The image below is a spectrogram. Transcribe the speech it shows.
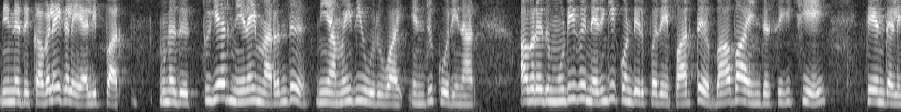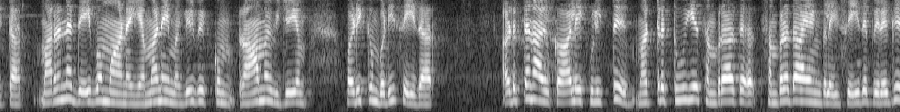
நினது கவலைகளை அளிப்பார். உனது துயர் நிலை மறந்து நீ அமைதி உருவாய் என்று கூறினார். அவரது முடிவு நெருங்கிக் கொண்டிருப்பதை பார்த்து பாபா இந்த சிகிச்சையை தேர்ந்தளித்தார். மரண தெய்வமான யமனை மகிழ்விக்கும் ராம விஜயம் படிக்கும்படி செய்தார். அடுத்த நாள் காலை குளித்து மற்ற தூய சம்பிராத சம்பிரதாயங்களை செய்த பிறகு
